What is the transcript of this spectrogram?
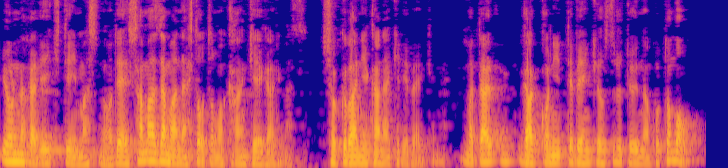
世の中で生きていますので、様々な人との関係があります。職場に行かなければいけない。また学校に行って勉強するというようなことも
